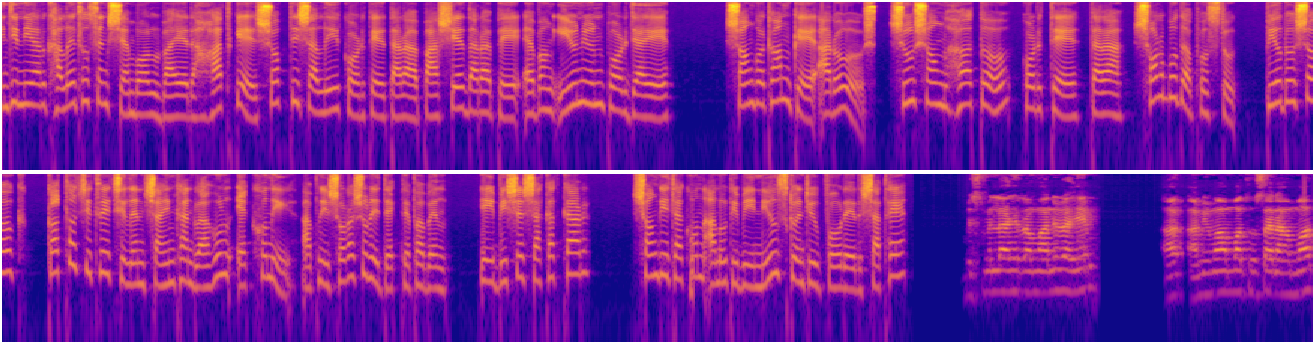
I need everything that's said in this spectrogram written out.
ইঞ্জিনিয়ার খালেদ হোসেন শ্যাম্বল ভাইয়ের হাতকে শক্তিশালী করতে তারা পাশে দাঁড়াবে এবং ইউনিয়ন পর্যায়ে সংগঠনকে আরও সুসংহত করতে তারা সর্বদা প্রস্তুত। প্রিয় দর্শক তথ্যচিত্রে ছিলেন শাহিন খান রাহুল। এক্ষুনি আপনি সরাসরি দেখতে পাবেন এই বিশেষ সাক্ষাৎকার। সঙ্গে এখন আলো টিভি নিউজ টোয়েন্টি ফোর এর সাথে। রহমান রহিম। আমি মোহাম্মদ হুসাইন আহমদ,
